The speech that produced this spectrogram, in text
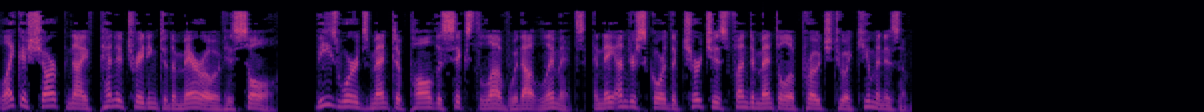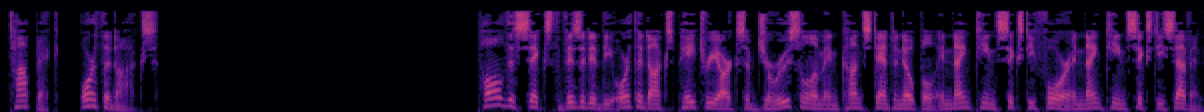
like a sharp knife penetrating to the marrow of his soul. These words meant to Paul VI love without limits, and they underscore the Church's fundamental approach to ecumenism. Orthodox Paul VI visited the Orthodox Patriarchs of Jerusalem and Constantinople in 1964 and 1967.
